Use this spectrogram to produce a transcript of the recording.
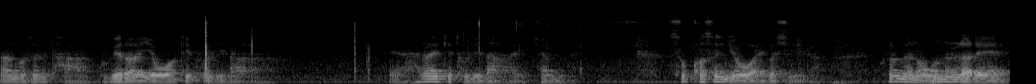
난 것을 다 구별하여 여호와께 돌리라. 예, 하나님께 돌리라 이렇게 합니다. 수컷은 여호와의 것입니다. 그러면 오늘날에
